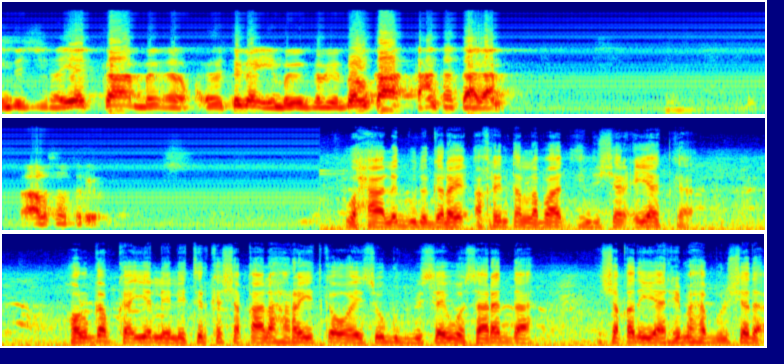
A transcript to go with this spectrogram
inta sharciyeedka qaxootiga iyo magangelyo doonka gacanta taagaan waxaa la gudagalay akhrinta labaad hindi sharciyeedka howlgabka iyo leelitirka shaqaalaha rayidka oo ay soo gudbisay wasaaradda shaqada iyo arrimaha bulshada.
